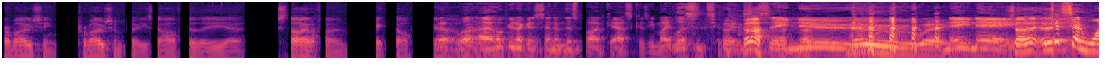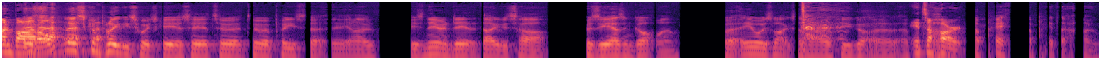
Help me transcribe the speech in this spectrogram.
promotion promotion piece after the uh, stylophone kicked off. you Uh, know, well, mean, I hope you're not going to send him this podcast because he might listen to it and say no, no way. nay, nay. So let- You let's- send one bottle. Let's, let's completely switch gears here to a, to a piece that you know is near and dear to David's heart because he hasn't got one, but he always likes to know if you've got a, a It's a heart. a pet a pet at home.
